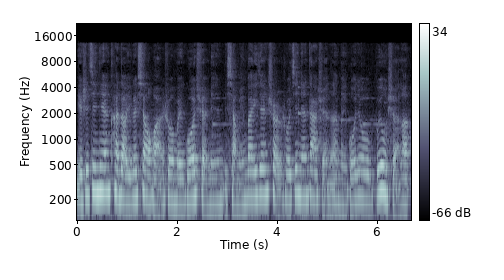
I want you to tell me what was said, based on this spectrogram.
也是今天看到一个笑话，说美国选民想明白一件事儿，说今年大选呢，美国就不用选了，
